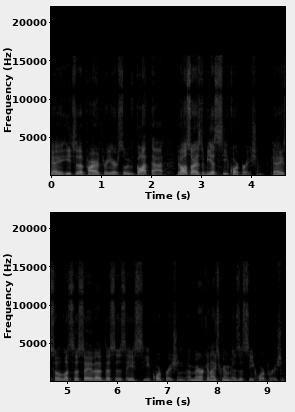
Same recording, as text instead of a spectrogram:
okay, each of the prior three years. So we've got that. It also has to be a C corporation, okay? So let's just say that this is a C corporation. American Ice Cream is a C corporation.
